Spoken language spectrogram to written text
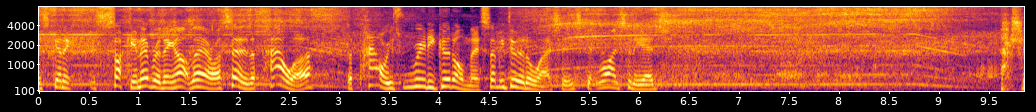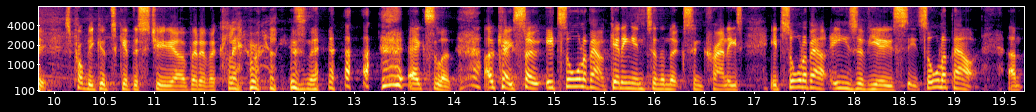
it's getting, it's sucking everything up there. I tell you, the power, the power is really good on this. Let me do it all, actually. Let's get right to the edge. Actually, it's probably good to give the studio a bit of a clear, really, isn't it? Excellent. Okay, so it's all about getting into the nooks and crannies. It's all about ease of use. It's all about um,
